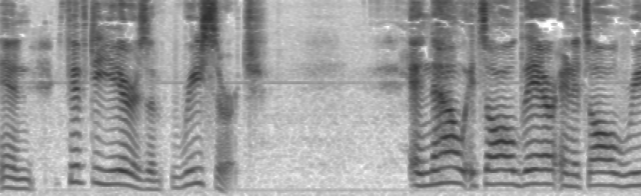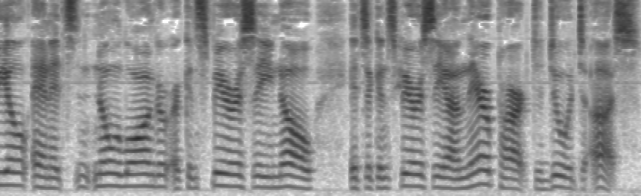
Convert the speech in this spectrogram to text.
in 50 years of research. And now it's all there and it's all real and it's no longer a conspiracy. No, it's a conspiracy on their part to do it to us.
